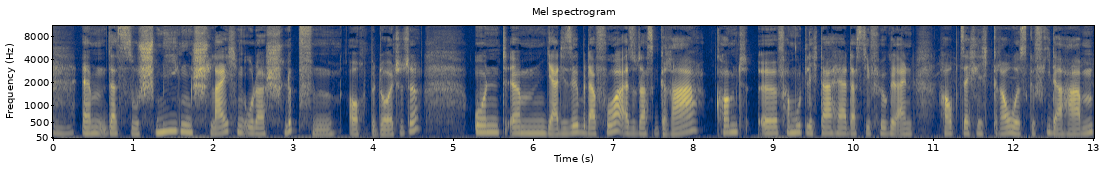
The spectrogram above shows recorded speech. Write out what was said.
mhm. ähm, das so schmiegen, schleichen oder schlüpfen auch bedeutete. Und ähm, ja, die Silbe davor, also das Gra, kommt äh, vermutlich daher, dass die Vögel ein hauptsächlich graues Gefieder haben.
